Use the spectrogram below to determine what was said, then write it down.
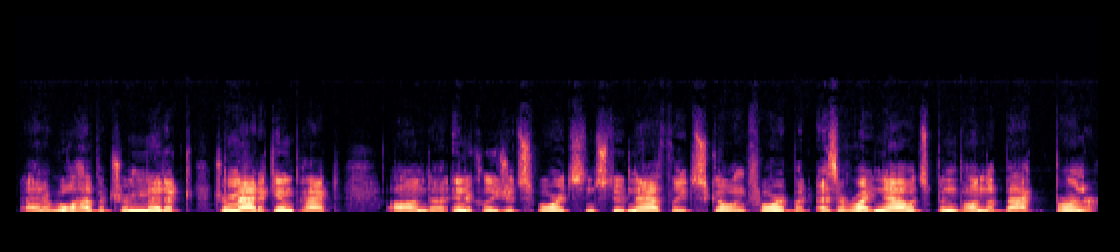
and it will have a dramatic, dramatic impact on uh, intercollegiate sports and student athletes going forward. But as of right now, it's been on the back burner.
